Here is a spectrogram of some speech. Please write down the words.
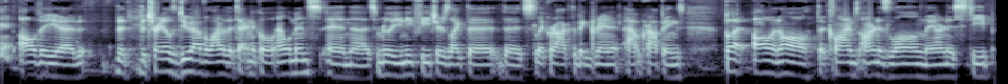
all the, uh, the, the trails do have a lot of the technical elements and uh, some really unique features like the the slick rock, the big granite outcroppings. But all in all, the climbs aren't as long, they aren't as steep.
